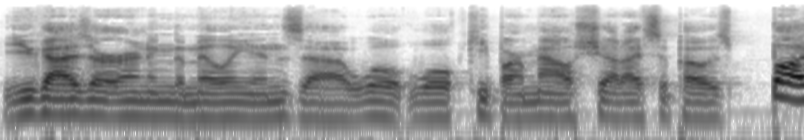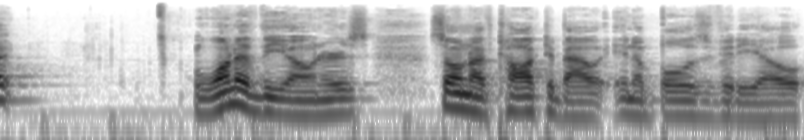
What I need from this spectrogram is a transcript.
You guys are earning the millions. Uh, we'll we'll keep our mouth shut i suppose. But one of the owners someone i've talked about in a bulls video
